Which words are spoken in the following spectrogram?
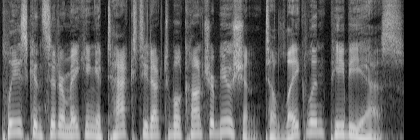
please consider making a tax-deductible contribution to Lakeland PBS.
